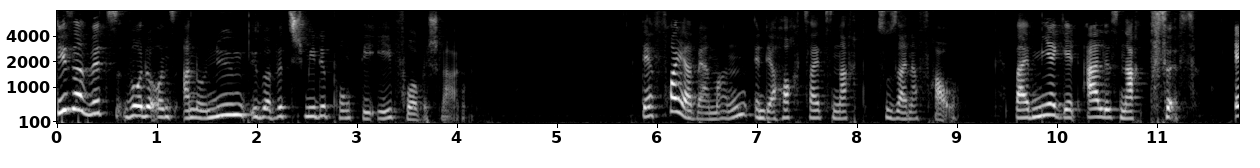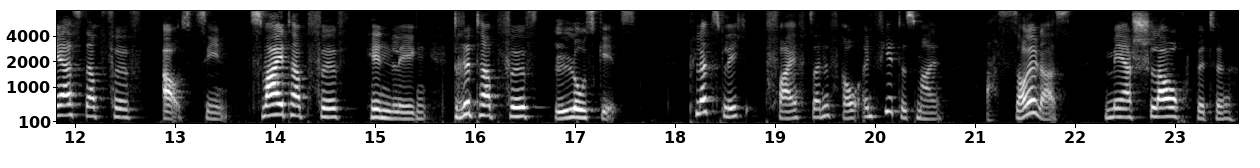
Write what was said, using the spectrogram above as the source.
Dieser Witz wurde uns anonym über witzschmiede.de vorgeschlagen. Der Feuerwehrmann in der Hochzeitsnacht zu seiner Frau. Bei mir geht alles nach Pfiff. Erster Pfiff, ausziehen. Zweiter Pfiff, hinlegen. Dritter Pfiff, los geht's. Plötzlich pfeift seine Frau ein viertes Mal. Was soll das? Mehr Schlauch bitte.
